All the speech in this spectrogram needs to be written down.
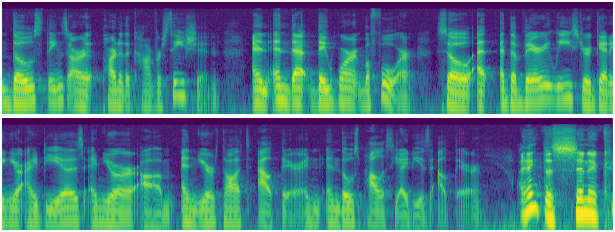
those things are part of the conversation." And and that they weren't before. So at, at the very least, you're getting your ideas and your um, and your thoughts out there, and and those policy ideas out there. I think the cynic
